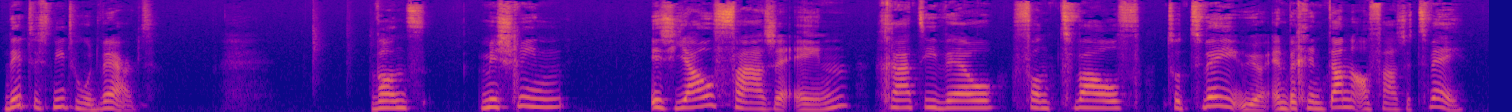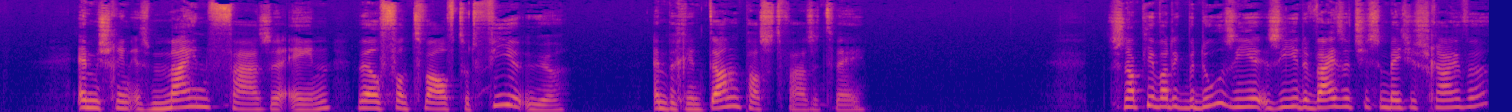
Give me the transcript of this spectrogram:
Dit is niet hoe het werkt. Want misschien is jouw fase 1, gaat die wel van 12 tot 2 uur en begint dan al fase 2. En misschien is mijn fase 1 wel van 12 tot 4 uur en begint dan pas fase 2. Snap je wat ik bedoel? Zie je, zie je de wijzertjes een beetje schuiven?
